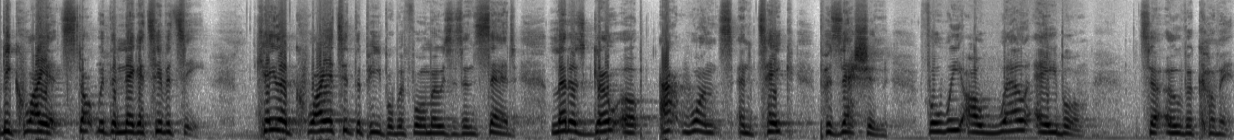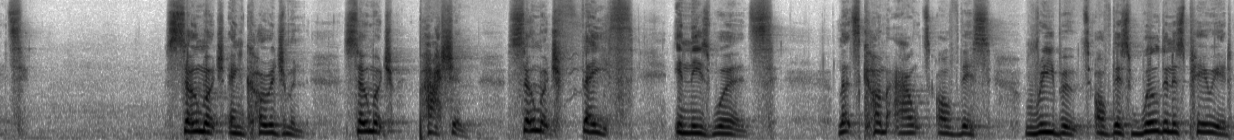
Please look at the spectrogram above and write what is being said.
be quiet, stop with the negativity. Caleb quieted the people before Moses and said, Let us go up at once and take possession, for we are well able to overcome it. So much encouragement, so much passion, so much faith in these words. Let's come out of this reboot, of this wilderness period,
